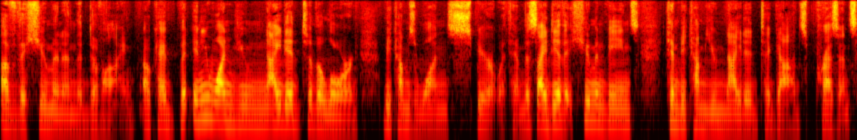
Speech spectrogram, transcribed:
of the human and the divine. Okay, but anyone united to the Lord becomes one spirit with him. This idea that human beings can become united to God's presence.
